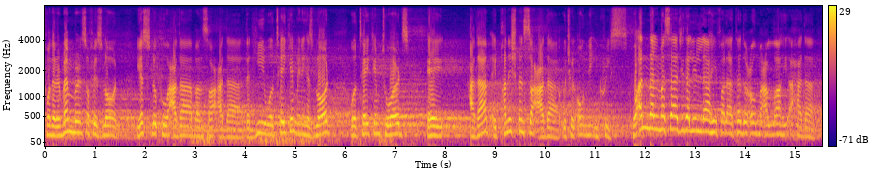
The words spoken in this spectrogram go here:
from the remembrance of his Lord يَسْلُكُ عَذَابًا صَعَدًا then he will take him, meaning his Lord will take him towards a adab, a punishment sa'ada, which will only increase. وَأَنَّ الْمَسَاجِدَ لِلَّهِ فَلَا تَدْعُوا مَعَ اللَّهِ أَحَدًا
